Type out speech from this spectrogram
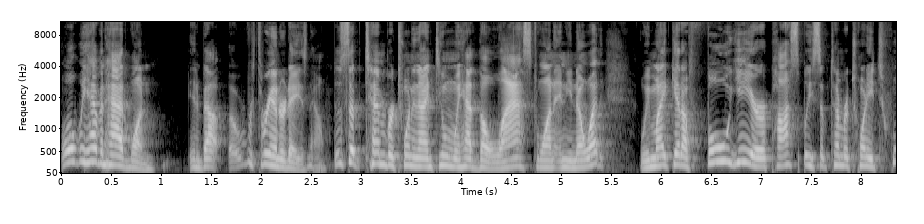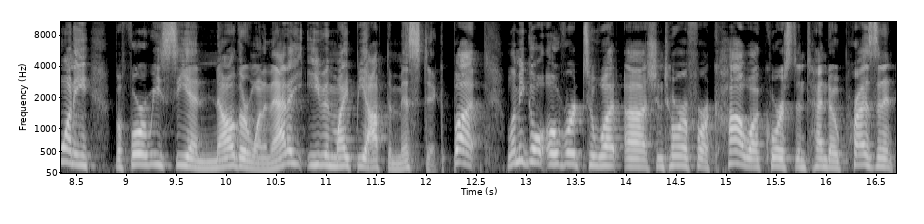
well, we haven't had one in about over 300 days now. This is September 2019 when we had the last one, and you know what? We might get a full year, possibly September 2020, before we see another one, and that even might be optimistic. But let me go over to what uh, Shuntaro Furukawa, of course, Nintendo president,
